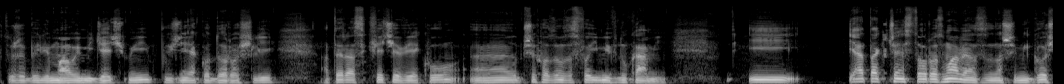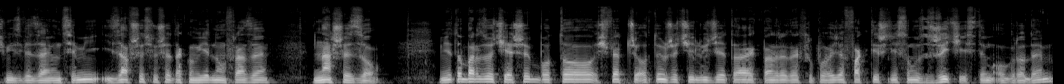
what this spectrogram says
którzy byli małymi dziećmi, później jako dorośli, a teraz w kwiecie wieku e, przychodzą ze swoimi wnukami. I ja tak często rozmawiam z naszymi gośćmi zwiedzającymi i zawsze słyszę taką jedną frazę nasze zoo. Mnie to bardzo cieszy, bo to świadczy o tym, że ci ludzie, tak jak pan redaktor powiedział, faktycznie są zżyci z tym ogrodem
